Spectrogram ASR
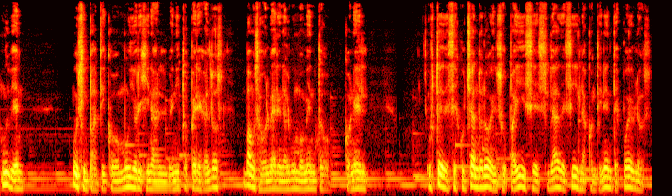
Muy bien, muy simpático, muy original Benito Pérez Galdós. Vamos a volver en algún momento con él. Ustedes escuchándolo en sus países, ciudades, islas, continentes, pueblos,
